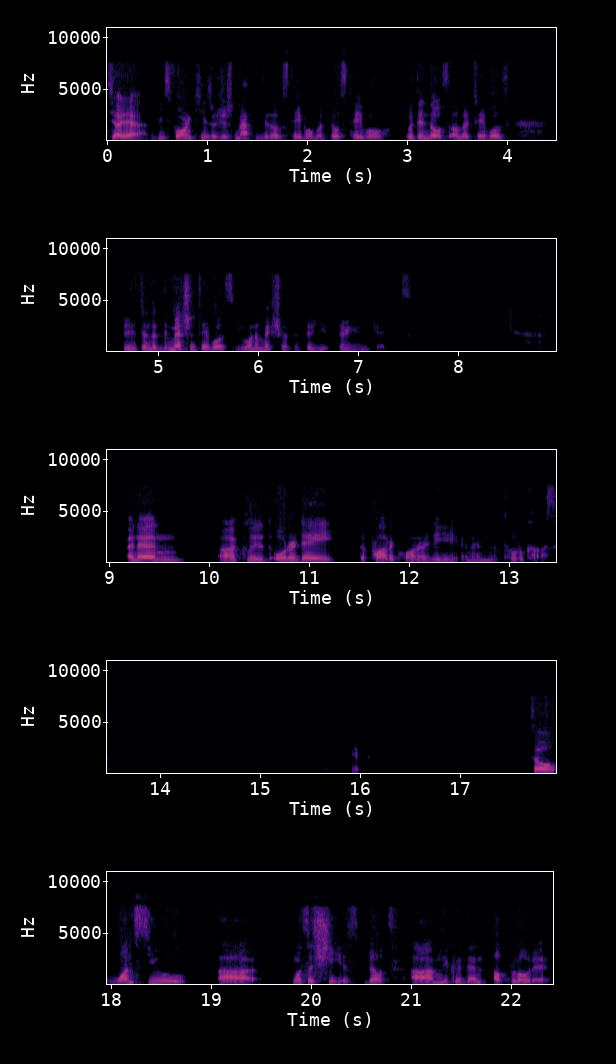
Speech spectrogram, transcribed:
so yeah, these foreign keys are just mapping to those table, but those table within those other tables, within the dimension tables, you want to make sure that they're, they're unique IDs. And then uh, included order date, the product quantity, and then the total cost. Here. So once you uh, once the sheet is built, um, you could then upload it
